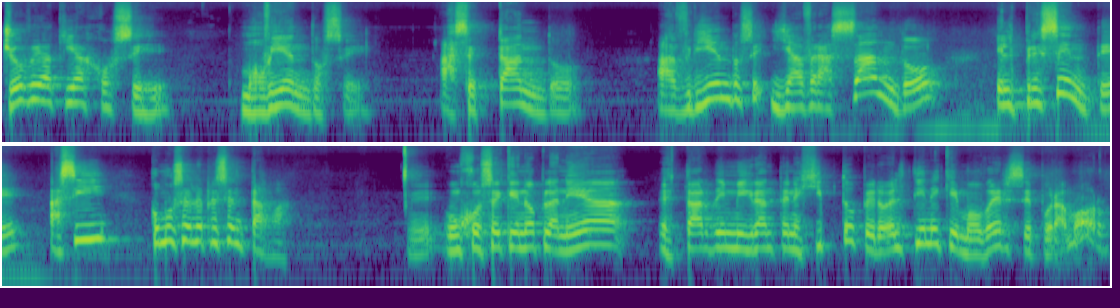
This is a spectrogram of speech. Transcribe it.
yo veo aquí a José moviéndose, aceptando, abriéndose y abrazando el presente así como se le presentaba. Eh, un José que no planea estar de inmigrante en Egipto, pero él tiene que moverse por amor,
